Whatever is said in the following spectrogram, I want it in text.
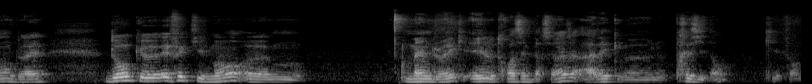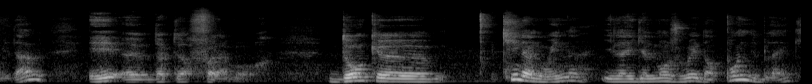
anglais. Donc, effectivement, Mandrake est le troisième personnage avec le président, qui est formidable, et Dr. Folamour. Donc, Keenan Wynn, il a également joué dans Point Blank,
